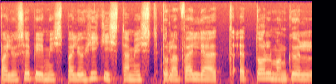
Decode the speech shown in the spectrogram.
palju sebimist, palju higistamist, tuleb välja, et, et tolm on küll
